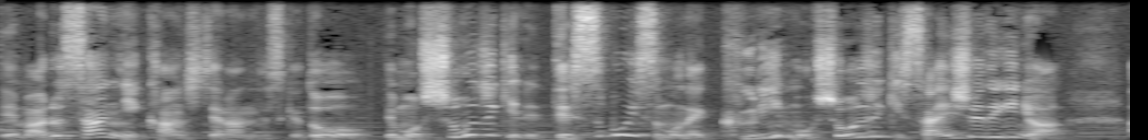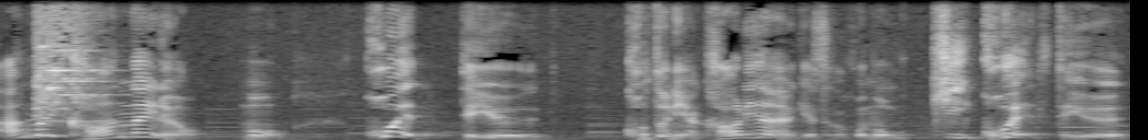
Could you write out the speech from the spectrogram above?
で丸3に関してなんですけどでも正直ねデスボイスもねクリーンも正直最終的にはあんまり変わんないのよ。もう声っていうことには変わりないわけですがこの大きい声っていう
